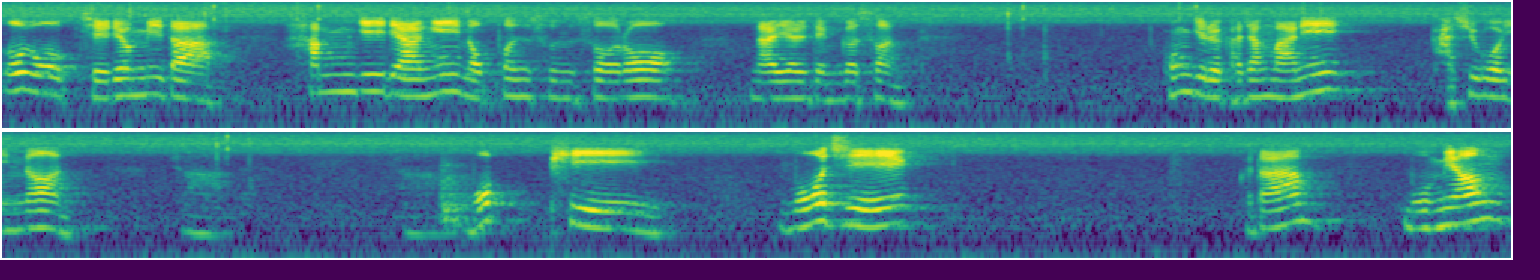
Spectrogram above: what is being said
의혹 재료입니다. 함기량이 높은 순서로 나열된 것은 공기를 가장 많이 가지고 있는 모피, 모직, 그 다음 무명,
